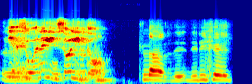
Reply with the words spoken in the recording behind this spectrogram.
Y eh, en el insólito. Claro, dirige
